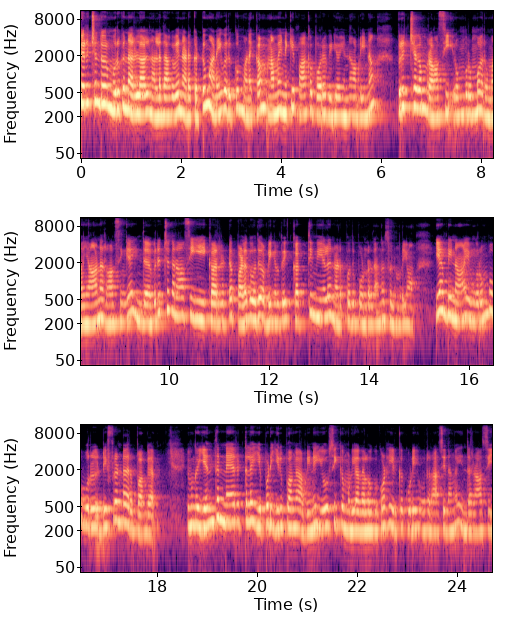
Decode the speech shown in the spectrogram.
திருச்செந்தூர் முருகன் அருளால் நல்லதாகவே நடக்கட்டும். அனைவருக்கும் வணக்கம். நம்ம இன்றைக்கி பார்க்க போகிற வீடியோ என்ன அப்படின்னா விருச்சகம் ராசி. ரொம்ப ரொம்ப அருமையான ராசிங்க. இந்த விருச்சக ராசிக்காரர்கிட்ட பழகுவது அப்படிங்கிறது கத்தி மேலே நடப்பது போன்றதாங்க சொல்ல முடியும். ஏன் அப்படின்னா இவங்க ரொம்ப ஒரு டிஃப்ரெண்ட்டாக இருப்பாங்க. இவங்க எந்த நேரத்தில் எப்படி இருப்பாங்க அப்படின்னு யோசிக்க முடியாத அளவுக்கு கூட இருக்கக்கூடிய ஒரு ராசி தாங்க இந்த ராசி.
